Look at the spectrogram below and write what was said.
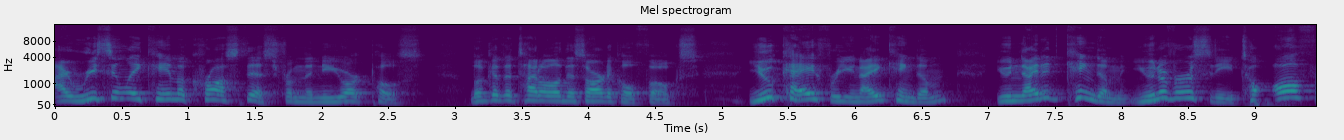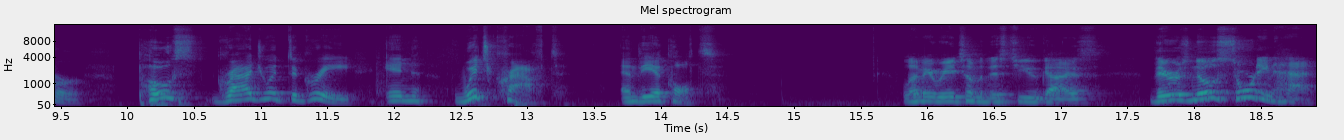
I recently came across this from the New York Post. Look at the title of this article, folks. UK for United Kingdom, United Kingdom University to offer postgraduate degree in witchcraft and the occult. Let me read some of this to you guys. There is no sorting hat,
